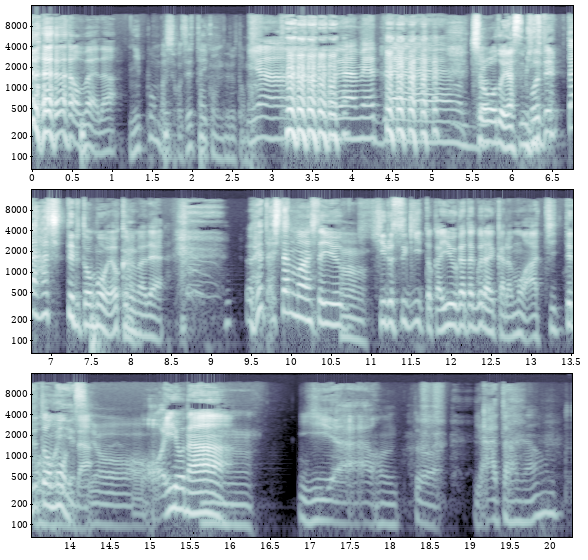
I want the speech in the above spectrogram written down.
お前だ。日本橋とか絶対混んでると思うい。やー、もうやめてー。ちょうど休みもうで。絶対走ってると思うよ、車で。下手したらもう明日夕、うん昼過ぎとか夕方ぐらいからもうあっち行ってると思うんだ。多いですよ。多いよな、うんいやー、ほんと。やだな、ほんと。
